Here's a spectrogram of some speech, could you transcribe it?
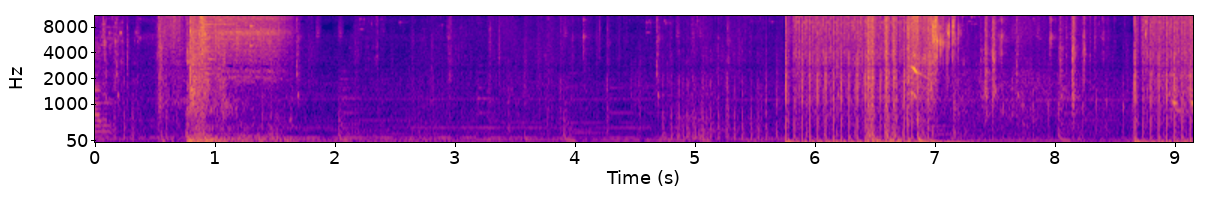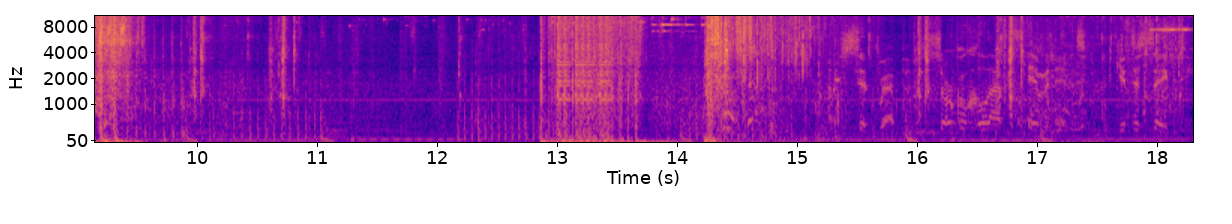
Got him. Sit rep. Circle collapse imminent. Get to safety.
